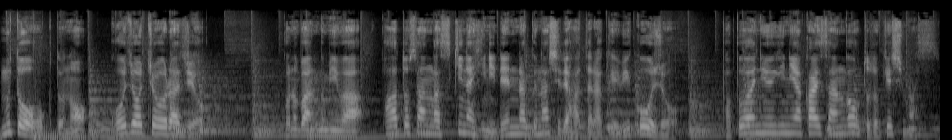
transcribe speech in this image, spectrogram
武藤北斗の工場長ラジオ。この番組はパートさんが好きな日に連絡なしで働くエビ工場パプアニューギニア海産がお届けします。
